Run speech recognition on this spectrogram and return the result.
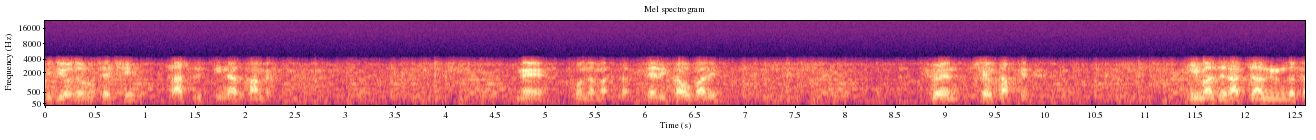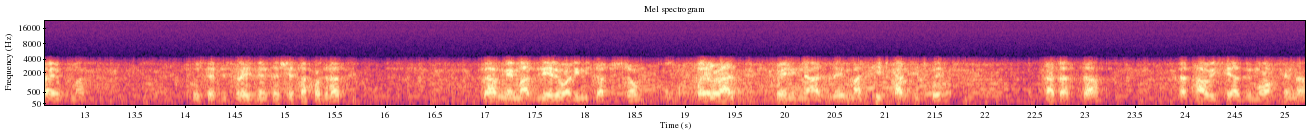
მიდიოდა რუსეთში, წასვლის წინას ღამე. მე მქონდა მასთან წელი საუბარი ჩვენ შევთანხმდით იმაზე რაც ძალიან უნდა დაეყო მას რუსეთის პრეზიდენტის შესახვედრად და მე მადლიერი ვარ იმისათვის რომ ყველას ჩვენი ნაზრი მას სიტყვა სიტყვით გადასცა და თავისი აზრი მოახსენა.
